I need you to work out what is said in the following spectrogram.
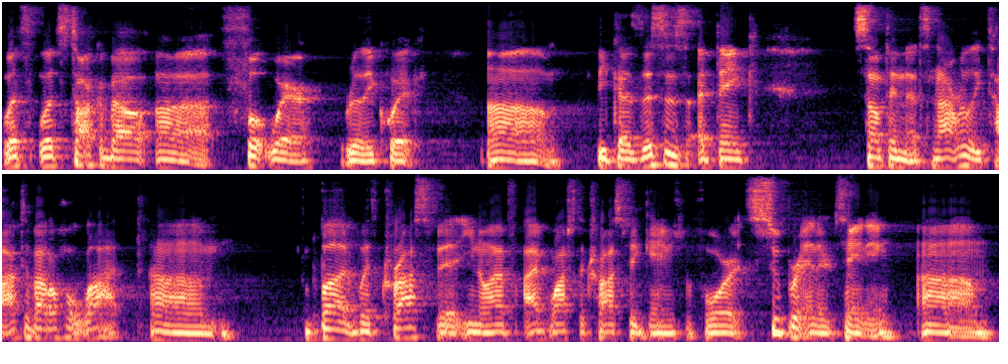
Let's let's talk about uh, footwear really quick. Um, because this is, I think, something that's not really talked about a whole lot. Um, but with CrossFit, you know, I've I've watched the CrossFit games before. It's super entertaining. Um,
